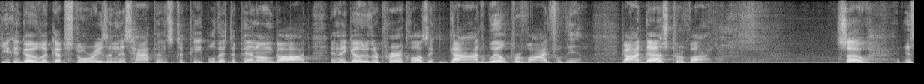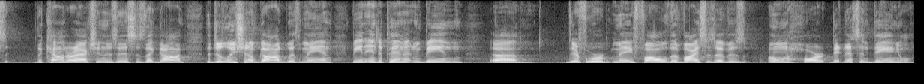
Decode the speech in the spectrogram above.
You can go look up stories, and this happens to people that depend on God and they go to their prayer closet. God will provide for them. God does provide. So, it's, the counteraction is this is that God, the delusion of God with man, being independent and being, um, therefore, may follow the vices of his own heart. That, that's in Daniel.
